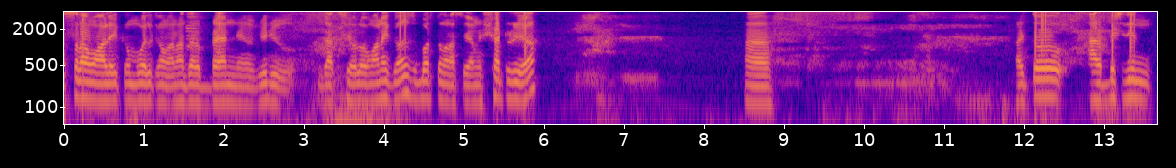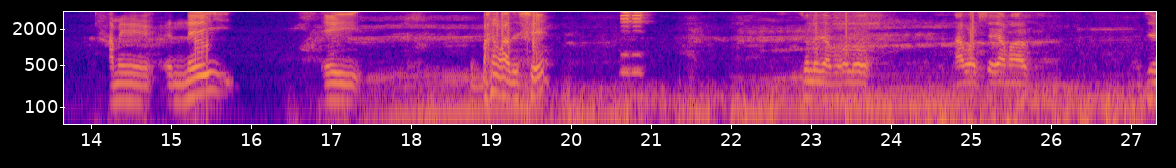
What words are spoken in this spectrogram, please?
আসসালামু আলাইকুম welcome another brand new video যাচ্ছি হলো মানিকগঞ্জ বর্তমান আছি আমি সাটুরিয়া হয়তো আর বেশি দিন আমি নেই এই বাংলাদেশে। চলে যাব হলো আবার সে আমার যে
